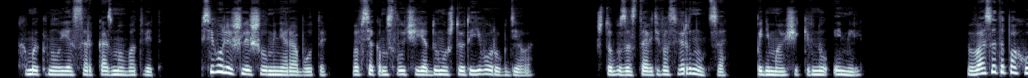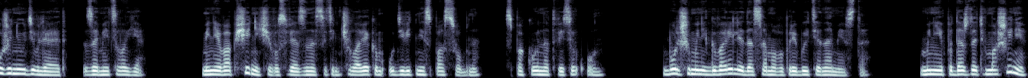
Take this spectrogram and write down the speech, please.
— хмыкнул я с сарказмом в ответ. «Всего лишь лишил меня работы. Во всяком случае, я думаю, что это его рук дело. Чтобы заставить вас вернуться, понимающе кивнул Эмиль. Вас это, похоже, не удивляет, заметила я. Меня вообще ничего связанное с этим человеком удивить не способно, спокойно ответил он. Больше мы не говорили до самого прибытия на место. Мне подождать в машине?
